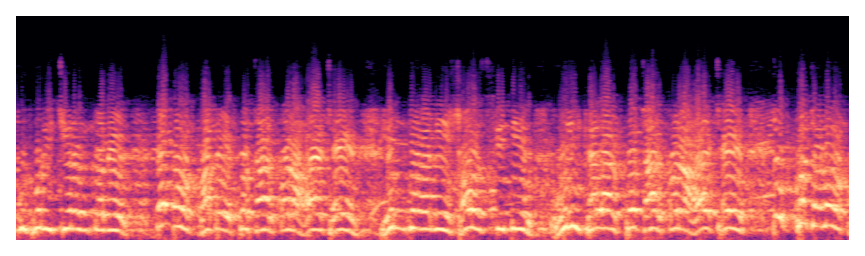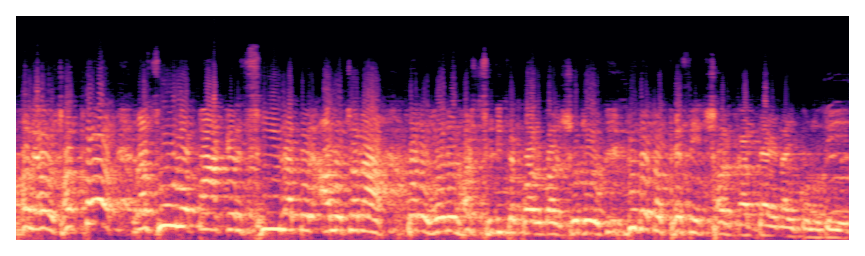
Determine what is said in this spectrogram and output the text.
কুফুরি চিরন্তনের ব্যাপকভাবে প্রচার করা হয়েছে। হিন্দুয়ানি সংস্কৃতির হোলি খেলার প্রচার করা হয়েছে। দুঃখজনক হলেও সত্য, রাসূল পাকের সিরাতের আলোচনা কোন ইউনিভার্সিটিতে করবার সুযোগ বিগত ফেসিস সরকার দেয় নাই কোনোদিন।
